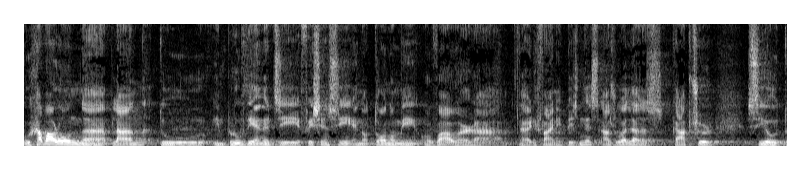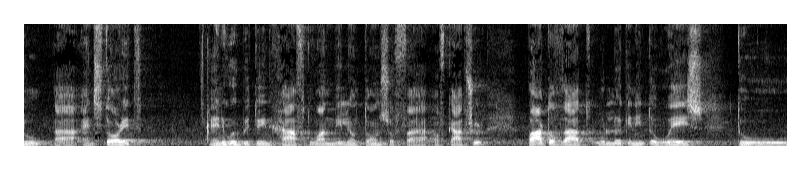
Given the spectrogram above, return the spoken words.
we have our own uh, plan to improve the energy efficiency and autonomy of our uh, uh, refining business, as well as capture CO2 uh, and store it anywhere between half to one million tons of, uh, of capture. Part of that, we're looking into ways to,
